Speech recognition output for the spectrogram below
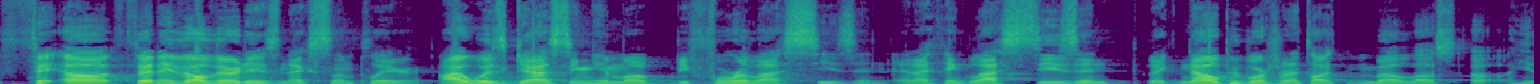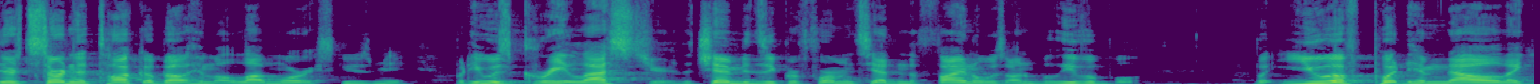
Fe- uh, Fede Valverde is an excellent player. I was gassing him up before last season, and I think last season, like now, people are starting to talk about last. Uh, they're starting to talk about him a lot more. Excuse me, but he was great last year. The Champions League performance he had in the final was unbelievable. But you have put him now, like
